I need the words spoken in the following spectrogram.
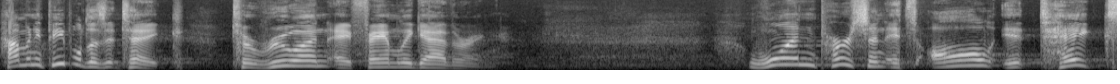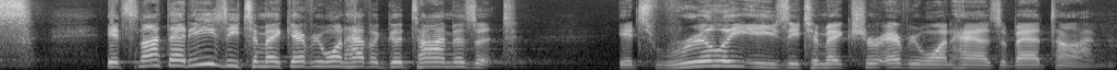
How many people does it take to ruin a family gathering? One person, it's all it takes. It's not that easy to make everyone have a good time, is it? It's really easy to make sure everyone has a bad time.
